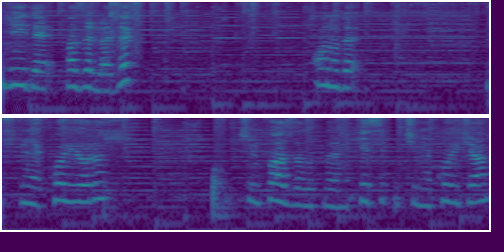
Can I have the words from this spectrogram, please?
İkinciyi de hazırladık. Onu da üstüne koyuyoruz. Şimdi fazlalıklarını kesip içine koyacağım.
